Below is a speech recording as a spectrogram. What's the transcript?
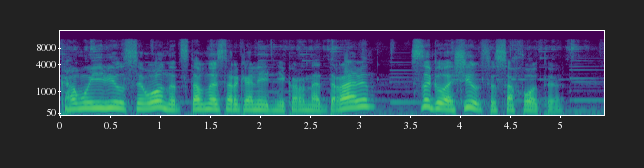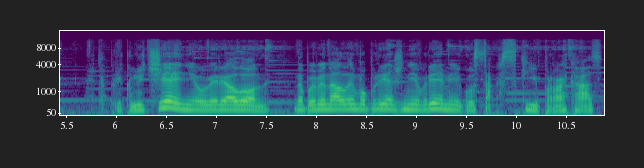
кому явился он, отставной сорокалетний корнет Дравин, согласился с охотой. «Это приключение», — уверял он, напоминало ему прежнее время и гусарские проказы.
